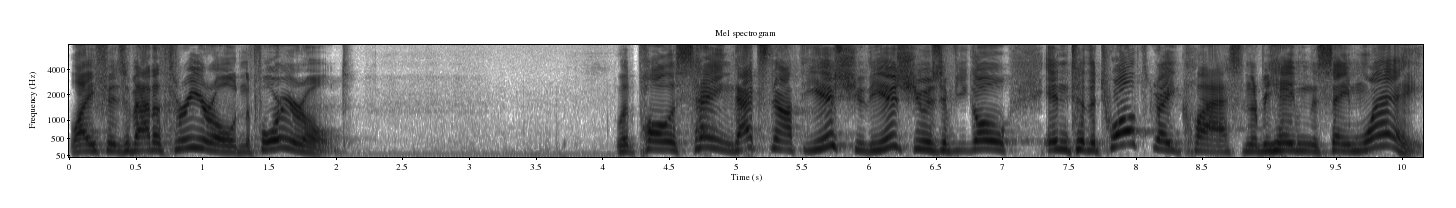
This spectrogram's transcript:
Life is about a three year old and a four year old. What Paul is saying, that's not the issue. The issue is if you go into the 12th grade class and they're behaving the same way.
